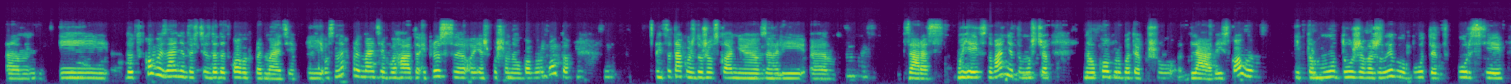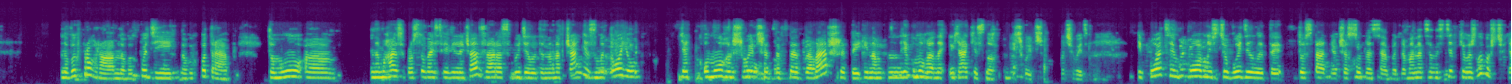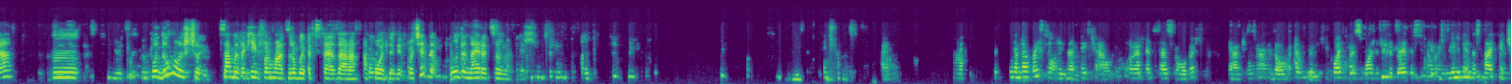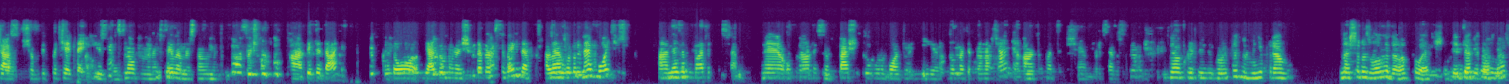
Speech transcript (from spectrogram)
ем, і додаткової зайнятості з додаткових предметів, і основних предметів багато, і плюс е, я ж пишу наукову роботу, і це також дуже ускладнює взагалі е, зараз моє існування, тому що наукову роботу я пишу для військових, і тому дуже важливо бути в курсі нових програм, нових подій, нових потреб. Тому е, намагаюся просто весь свій вільний час зараз виділити на навчання з метою якомога швидше це все завершити і нам якомога якісно швидше, очевидь. І потім повністю виділити достатньо часу для себе. Для мене це настільки важливо, що я подумала, що саме такий формат зробити все зараз, а потім відпочити буде найраціональніше. Тебе вистачить на цей час, коли ти це зробиш якісно, добре, і потім зможеш приділити собі настільки достатньо часу, щоб відпочити і з новими силами, з новими а піти далі, то я думаю, що в тебе все вийде, але головне потім а, не забувати про себе, не окунатися в першу другу роботу і думати про навчання, а думати ще про себе. Дякую, Лілі Валентинівна. Мені прям наша розмова дала полегшення. Дякую.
